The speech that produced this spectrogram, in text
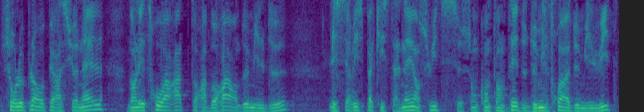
sur le plan opérationnel dans les trous arabes Tora Bora en 2002. Les services pakistanais ensuite se sont contentés de 2003 à 2008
